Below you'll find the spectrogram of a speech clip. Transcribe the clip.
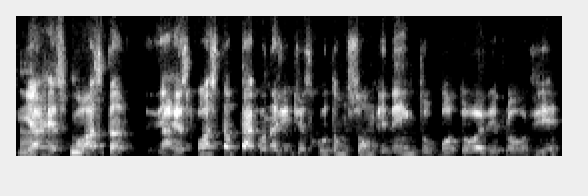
Tá? E a resposta, a resposta tá quando a gente escuta um som que nem tu botou ali para ouvir,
